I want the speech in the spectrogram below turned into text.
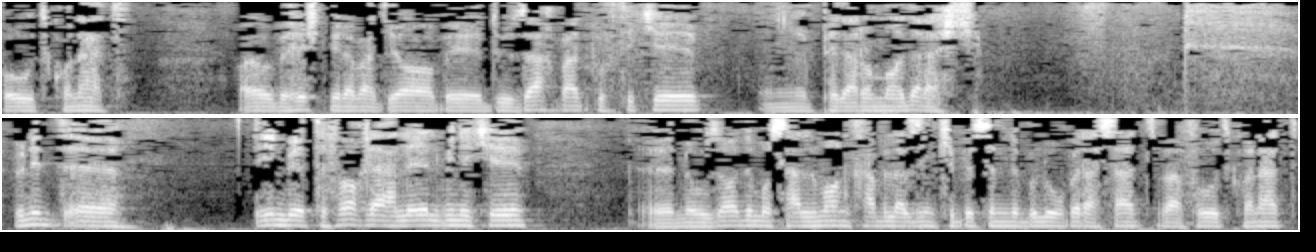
فوت کند. آیا بهشت می رود یا به دوزخ؟ بعد گفته که پدر و مادرش چی؟ ببینید این به اتفاق اهل علم اینه که نوزاد مسلمان قبل از اینکه به سن بلوغ برسد و فوت کند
